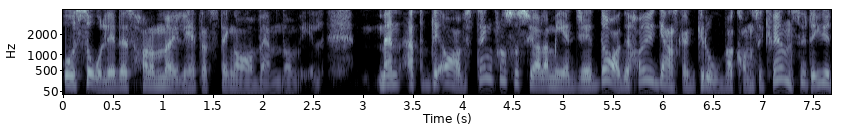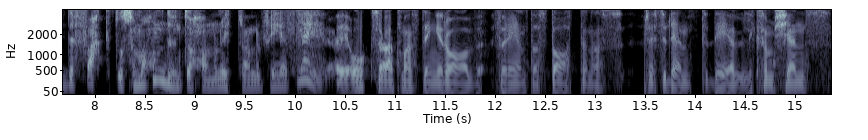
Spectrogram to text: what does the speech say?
Och således har de möjlighet att stänga av vem de vill. Men att bli avstängd från sociala medier idag, det har ju ganska grova konsekvenser. Det är ju de facto som om du inte har någon yttrandefrihet längre. Eh, också att man stänger av Förenta Staternas president, det liksom känns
